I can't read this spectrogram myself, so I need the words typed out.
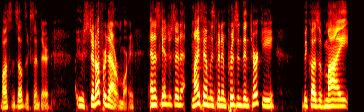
Boston Celtics center, who stood up for Daryl Morey. Enes Kanter said, "My family's been imprisoned in Turkey because of my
